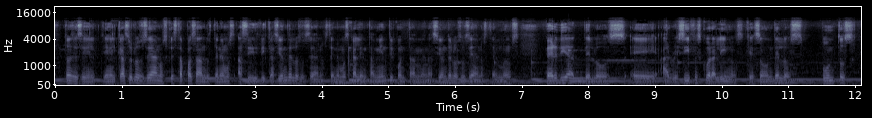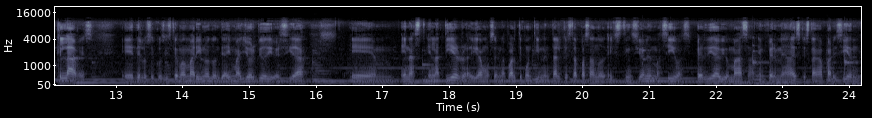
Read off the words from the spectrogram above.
Entonces, en el, en el, caso de los océanos, ¿qué está pasando? Tenemos acidificación de los océanos, tenemos calentamiento y contaminación de los océanos, tenemos pérdida de los eh, arrecifes coralinos, que son de los puntos claves eh, de los ecosistemas marinos donde hay mayor biodiversidad. Em, en, la, en, la, tierra, digamos, en la parte continental, que está pasando extinciones masivas, pérdida de biomasa, enfermedades que están apareciendo.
